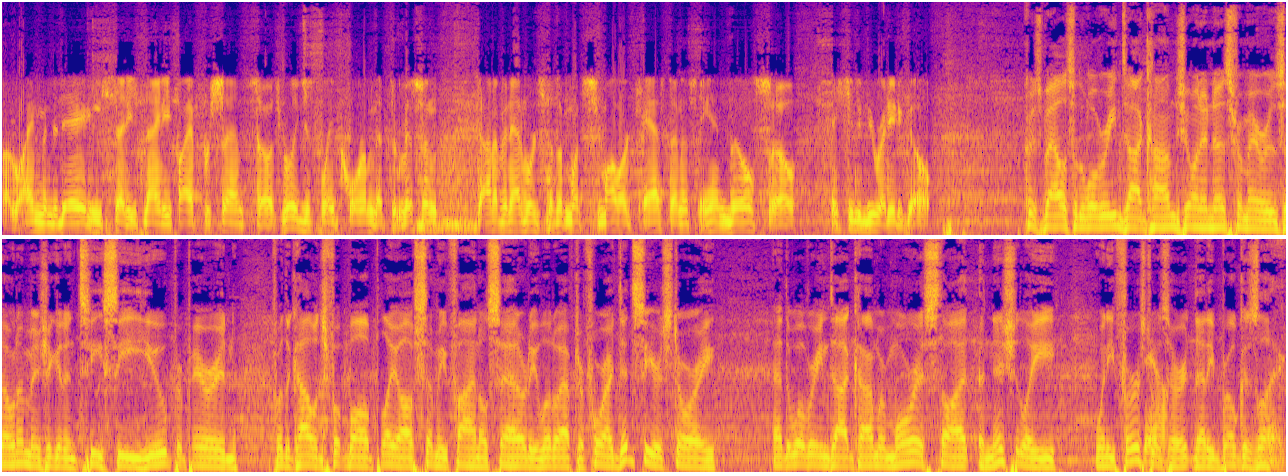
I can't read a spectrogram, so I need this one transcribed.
uh, lineman today, and he said he's 95%. So it's really just Blake Corum that they're missing. Donovan Edwards has a much smaller cast on his hand, Bill, so they seem to be ready to go. Chris Balas of the Wolverine.com joining us from Arizona, Michigan, and TCU preparing for the college football playoff semifinal Saturday, a little after four. I did see your story at the Wolverine.com where Morris thought initially, when he first yeah. was hurt, that he broke his leg.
